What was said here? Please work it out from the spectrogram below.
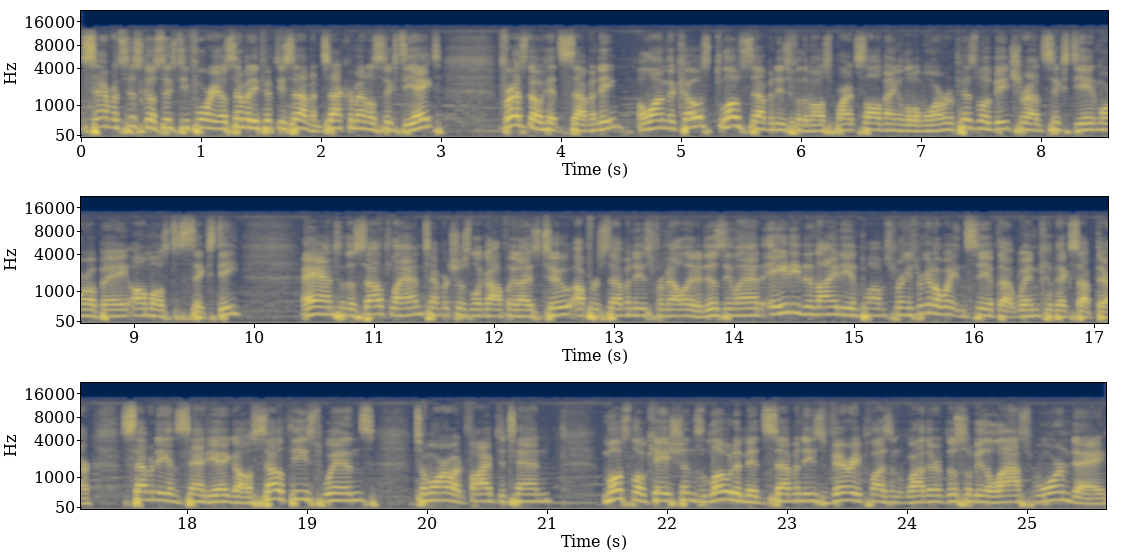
San Francisco 64, Yosemite 57, Sacramento 68, Fresno hits 70. Along the coast, low 70s for the most part. Solvang a little warmer. Pismo Beach around 68, Morro Bay almost 60. And to the southland, temperatures look awfully nice too. Upper 70s from LA to Disneyland, 80 to 90 in Palm Springs. We're going to wait and see if that wind picks up there. 70 in San Diego. Southeast winds tomorrow at 5 to 10. Most locations low to mid 70s. Very pleasant weather. This will be the last warm day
